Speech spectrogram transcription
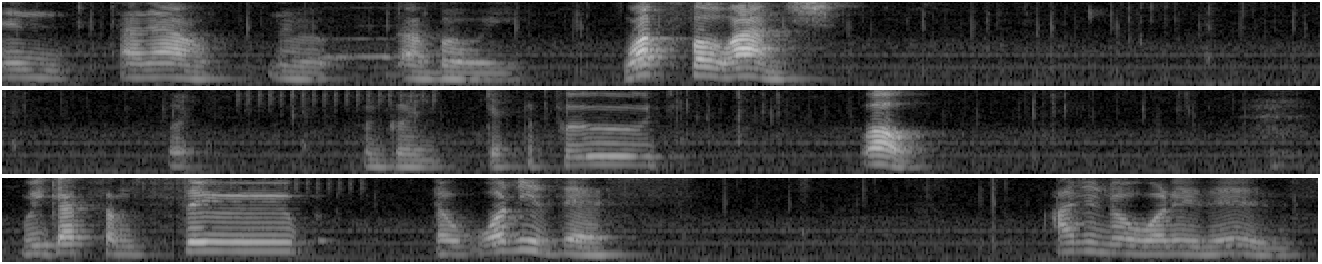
in an hour. No, boy. What's for lunch? I'm going to get the food. Whoa. We got some soup. Now, what is this? I don't know what it is.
